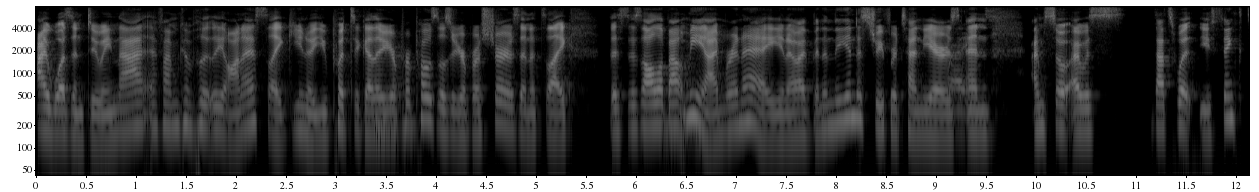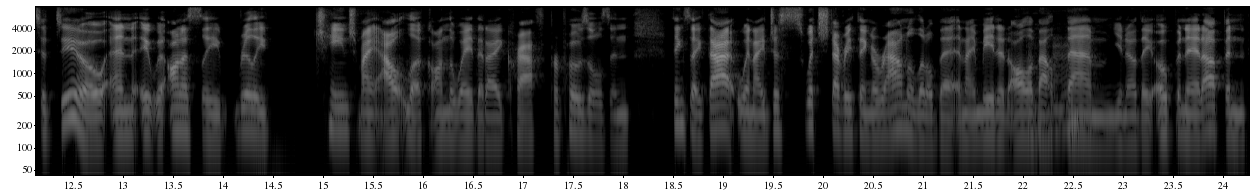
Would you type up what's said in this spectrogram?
I wasn't doing that if I'm completely honest. Like, you know, you put together mm-hmm. your proposals or your brochures and it's like this is all about me. Mm-hmm. I'm Renee, you know, I've been in the industry for 10 years right. and I'm so I was that's what you think to do and it would honestly really change my outlook on the way that I craft proposals and things like that when I just switched everything around a little bit and I made it all about Mhm. them. You know, they open it up and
